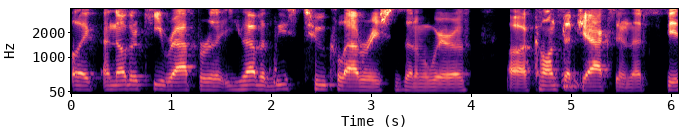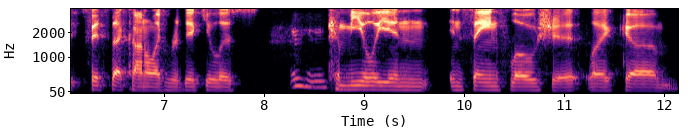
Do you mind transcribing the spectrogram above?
like another key rapper that you have at least two collaborations that I'm aware of. Uh Concept Mhm. Jackson that fit, fits that kind of like ridiculous hmm chameleon insane flow shit. Like um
